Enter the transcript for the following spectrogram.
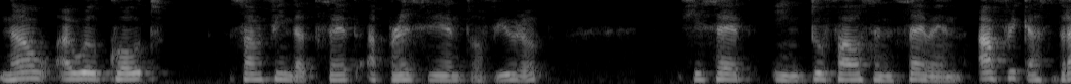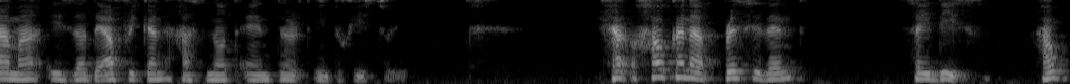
now I will quote something that said a president of Europe. He said in 2007, Africa's drama is that the African has not entered into history. How, how can a president say this? How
